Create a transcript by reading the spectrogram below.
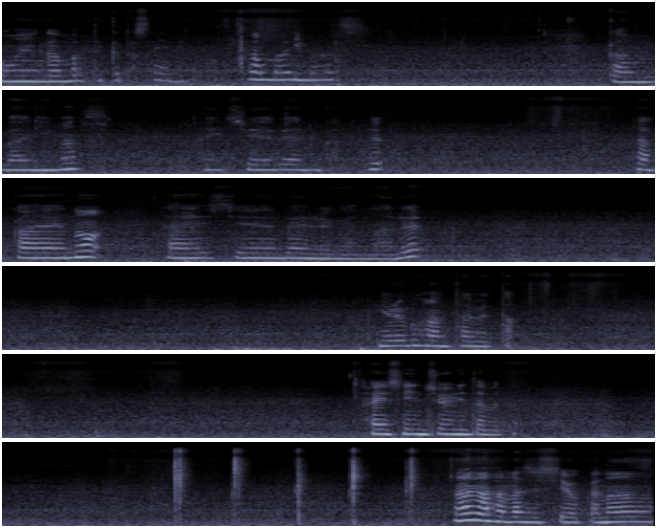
公演頑張ってくださいね。頑張ります。頑張ります。最終ベルが鳴る。栄の最終ベルが鳴る。夜ご飯食べた配信中に食べた。何の話しようかな。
